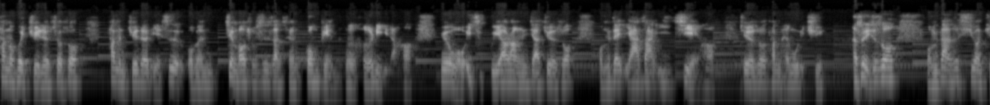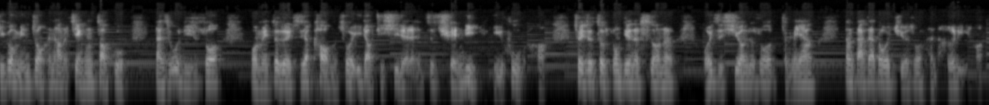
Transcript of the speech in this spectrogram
他们会觉得，就是说，他们觉得也是我们健保处事实上是很公平、很合理的哈。因为我一直不要让人家觉得说我们在压榨医界哈，觉得说他们很委屈。那所以就是说，我们当然是希望提供民众很好的健康照顾，但是问题是说，我们这个是要靠我们作为医疗体系的人是全力以赴哈。所以这这中间的时候呢，我一直希望就是说，怎么样让大家都会觉得说很合理哈。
